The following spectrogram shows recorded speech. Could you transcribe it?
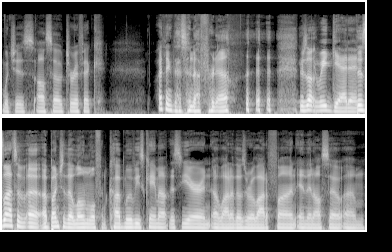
which is also terrific. I think that's enough for now. there's a, we get it. There's lots of uh, a bunch of the Lone Wolf and Cub movies came out this year, and a lot of those are a lot of fun. And then also, um,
